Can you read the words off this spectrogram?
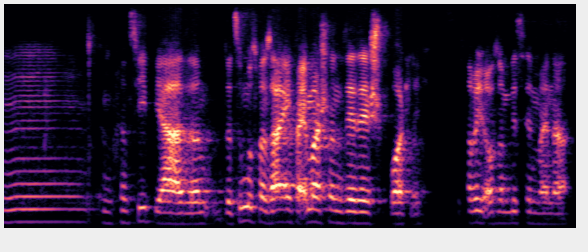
Mm, Im Prinzip ja. Also dazu muss man sagen, ich war immer schon sehr, sehr sportlich. Das habe ich auch so ein bisschen meiner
